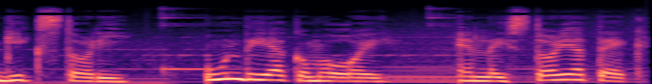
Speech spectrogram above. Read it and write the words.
Geek Story. Un día como hoy, en la historia tech.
